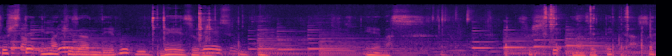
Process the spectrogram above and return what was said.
そして今刻んでいるレーズン、はい、入れます。そして混ぜてください。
